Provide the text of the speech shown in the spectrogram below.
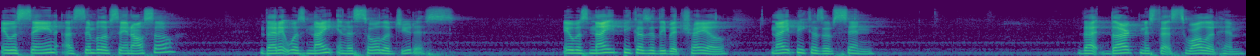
It was saying, a symbol of saying also, that it was night in the soul of Judas. It was night because of the betrayal, night because of sin. That darkness that swallowed him.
